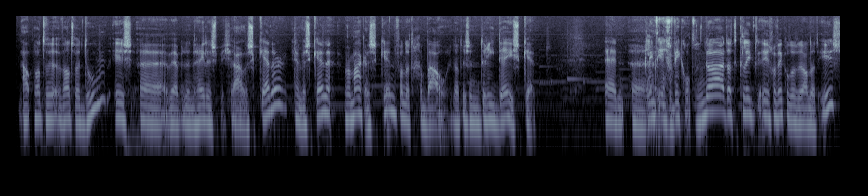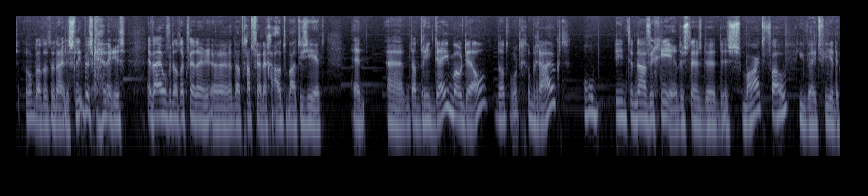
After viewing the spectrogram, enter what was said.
Nou, wat we, wat we doen is, eh, we hebben een hele speciale scanner. En we, scannen, we maken een scan van het gebouw. Dat is een 3D-scan. En, eh, Klinkt ingewikkeld. Nou, dat klinkt ingewikkelder dan het is. Omdat het een hele slimme scanner is. En wij hoeven dat ook verder, eh, dat gaat verder geautomatiseerd. En eh, dat 3D-model, dat wordt gebruikt om in te navigeren. Dus de, de, de smartphone, die weet via de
